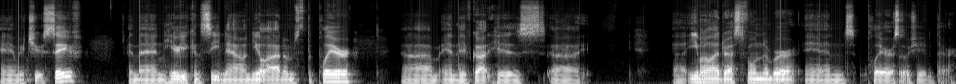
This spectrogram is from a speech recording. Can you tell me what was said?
and we choose save. And then here you can see now Neil Adams, the player, um, and they've got his uh, uh, email address, phone number, and player associated there.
